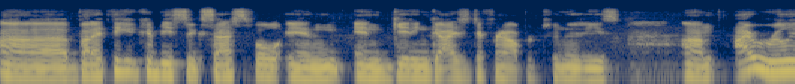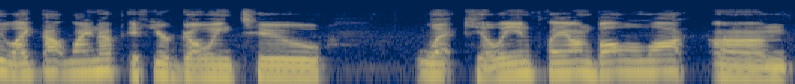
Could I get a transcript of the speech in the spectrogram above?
Uh, but I think it could be successful in in getting guys different opportunities. Um, I really like that lineup if you're going to let Killian play on ball a lot, um,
